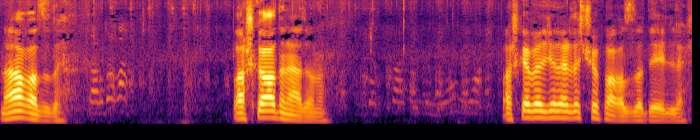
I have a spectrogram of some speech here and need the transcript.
Nə ağacıdır? Başqa adı nədir onun? Başqa bölgələrdə köp ağacı da deyirlər.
